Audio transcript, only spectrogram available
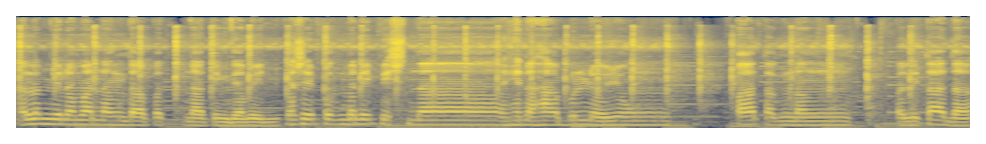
alam nyo naman ang dapat nating gawin. Kasi pag manipis na hinahabol nyo yung patag ng palitada,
